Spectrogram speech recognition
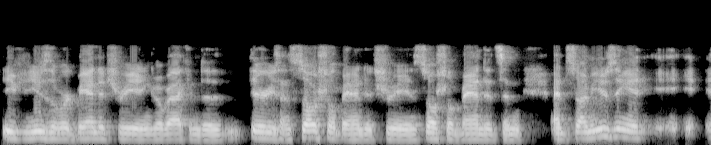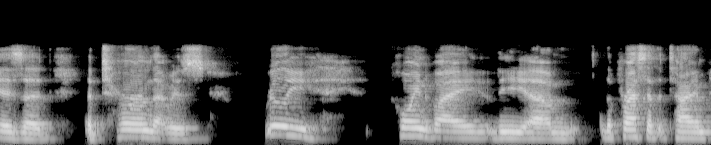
you can use the word banditry and go back into theories on social banditry and social bandits, and and so I'm using it as a a term that was really coined by the um, the press at the time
